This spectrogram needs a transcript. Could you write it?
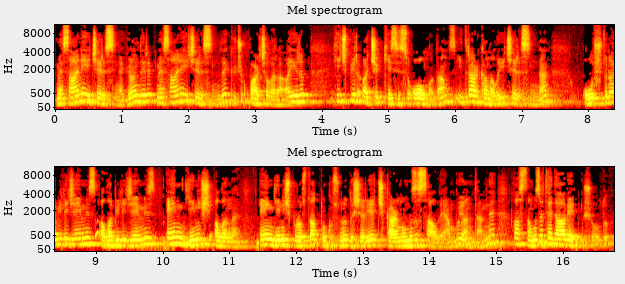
mesane içerisine gönderip mesane içerisinde küçük parçalara ayırıp hiçbir açık kesisi olmadan idrar kanalı içerisinden oluşturabileceğimiz, alabileceğimiz en geniş alanı, en geniş prostat dokusunu dışarıya çıkarmamızı sağlayan bu yöntemle hastamızı tedavi etmiş olduk.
